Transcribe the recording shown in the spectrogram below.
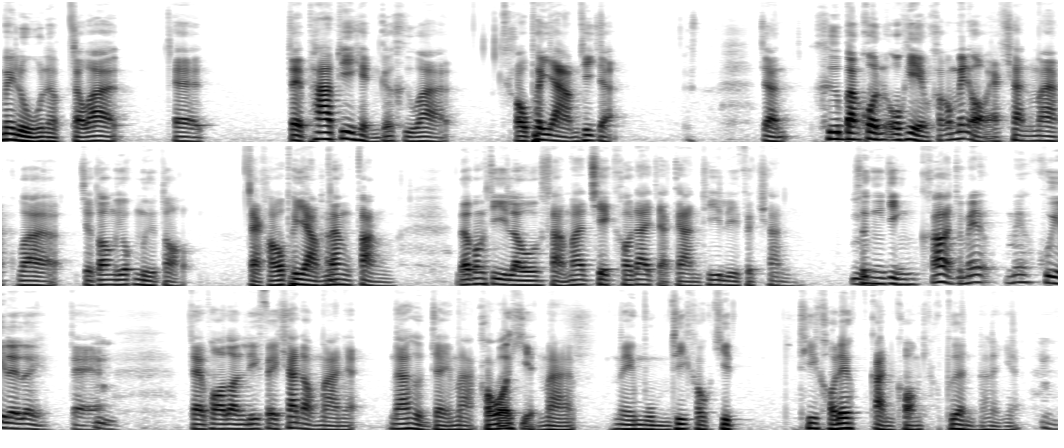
ไม่รู้นะครับแต่ว่าแต่ แต่ภาพที่เห็นก็คือว่าเขาพยายามที่จะจะคือบางคนโอเคเขาก็ไม่ได้ออกแอคชั่นมากว่าจะต้องยกมือตอบ แต่เขาพยายามนั่งฟัง แล้วบางทีเราสามารถเช็คเขาได้จากการที่ reflection ซึ่งจริงๆเขาอาจจะไม่ไม่คุยอะไรเลย แต่อืมแต่พอตอน reflection ออกมาเนี่ย น่าสนใจมากเขาก็เขียนมาในมุมที่เขาคิดที่เขาได้การกรองจากเพื่อนอะไรเงี้ยอืม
